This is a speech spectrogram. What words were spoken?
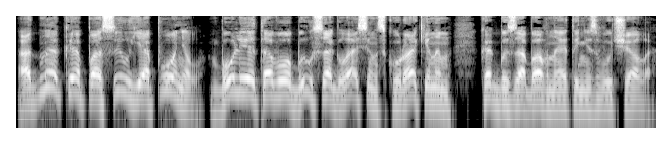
Однако посыл я понял, более того, был согласен с Куракиным, как бы забавно это ни звучало.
